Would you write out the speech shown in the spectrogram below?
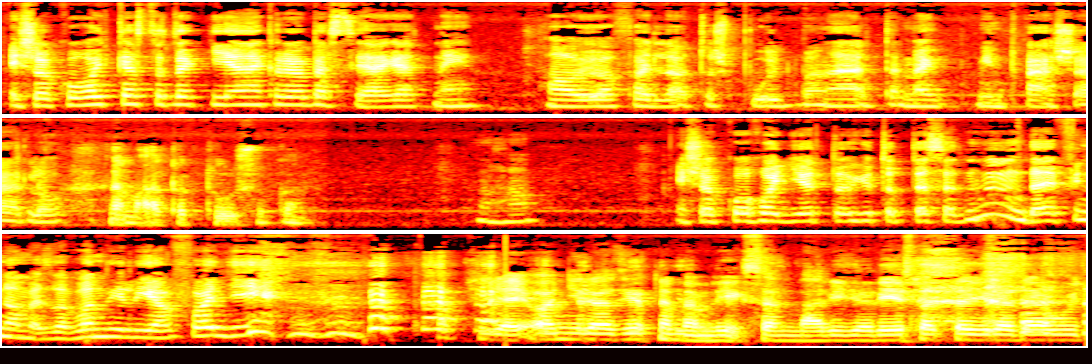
És akkor hogy kezdtetek ilyenekről beszélgetni? Ha ő a fagylaltos pultban állt, te meg mint vásárló. Nem álltak túl sokan. Aha. És akkor hogy jött, jutott eszed, hm, de finom ez a vanília fagyi. Figyelj, annyira azért nem emlékszem már így a részleteire, de úgy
